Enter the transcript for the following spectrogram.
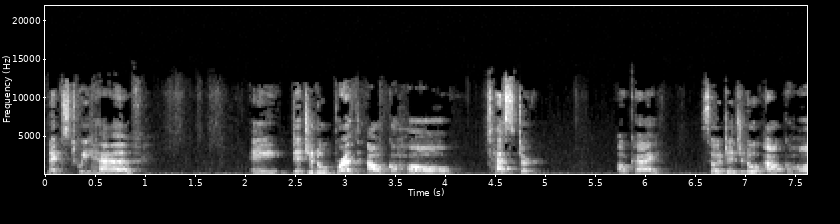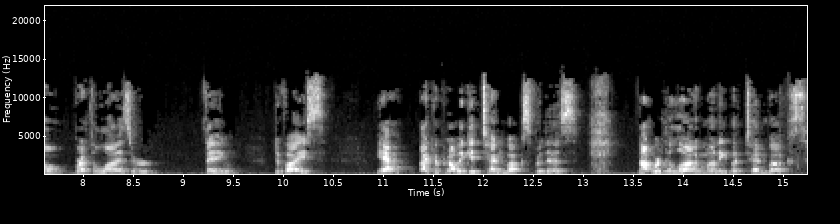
Next we have a digital breath alcohol tester. Okay, so a digital alcohol breathalyzer thing, device. Yeah, I could probably get 10 bucks for this. Not worth a lot of money, but 10 bucks.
